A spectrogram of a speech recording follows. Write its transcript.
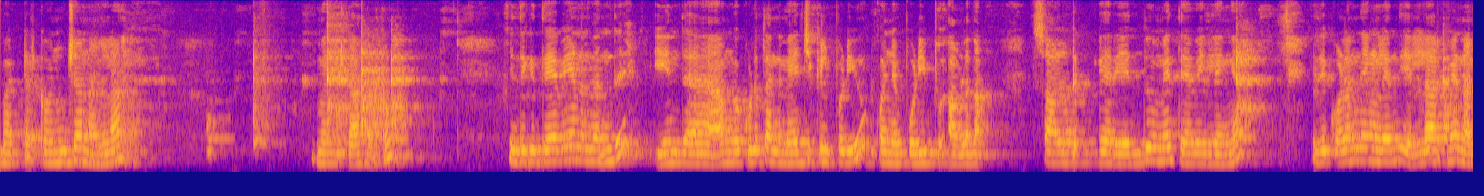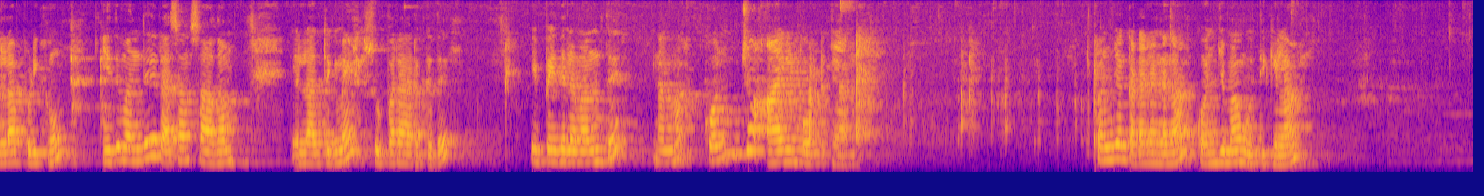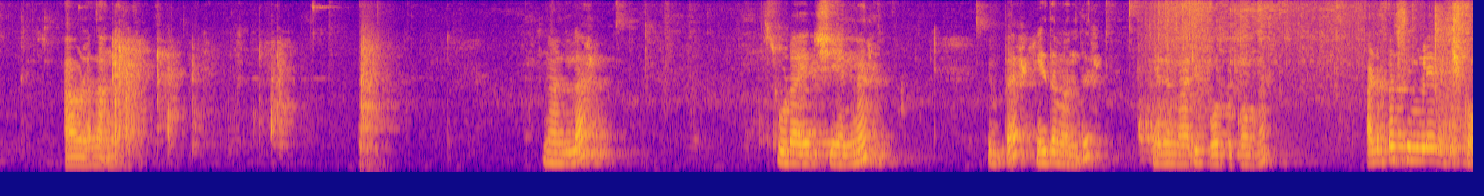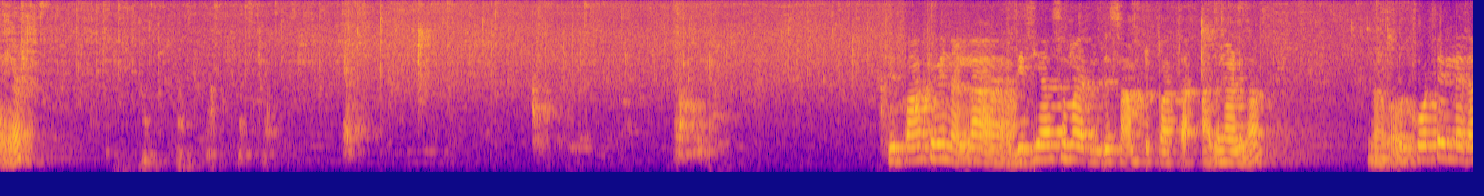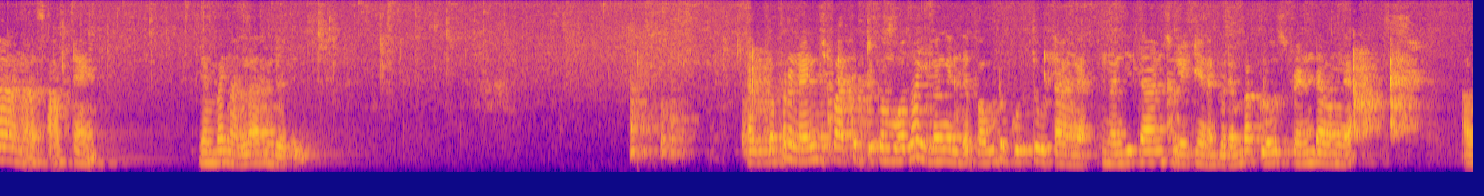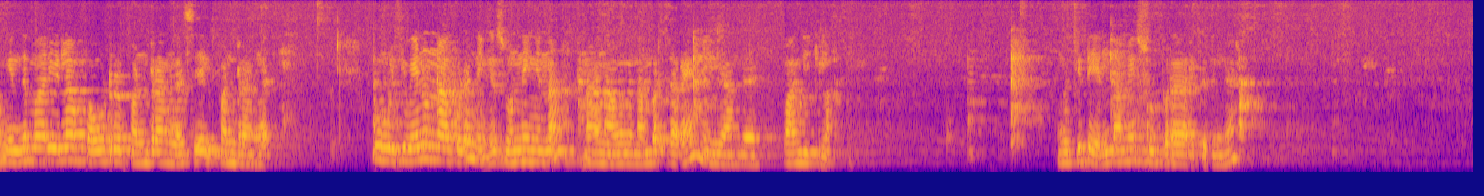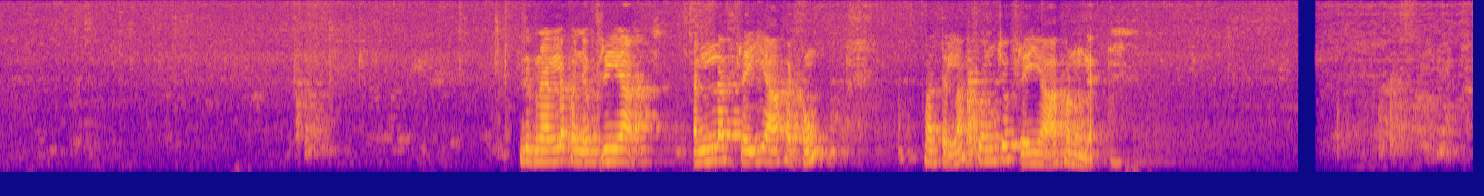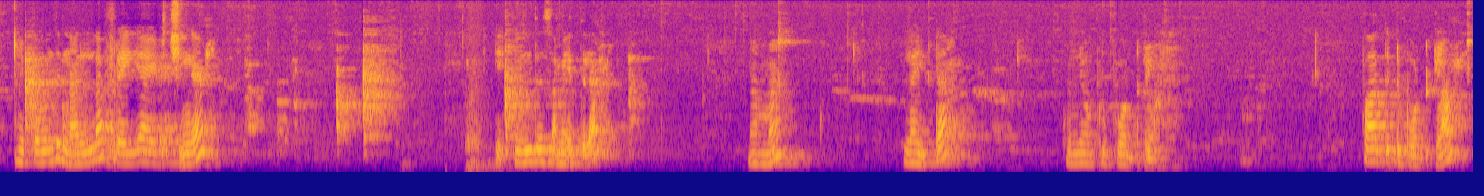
பட்டர் கொஞ்சம் நல்லா மெல்ட் ஆகட்டும். இதுக்கு தேவையானது வந்து இந்த அவங்க கொடுத்த அந்த மேஜிக்கல் பொடியும் கொஞ்சம் பொடிப்பு அவ்வளோதான் சால்ட்டு வேறு எதுவுமே தேவையில்லைங்க. இது குழந்தைங்கலேருந்து எல்லாருக்குமே நல்லா பிடிக்கும். இது வந்து ரசம் சாதம் எல்லாத்துக்குமே சூப்பராக இருக்குது. இப்போ இதில் வந்து நம்ம கொஞ்சம் ஆயில் போட்டுக்கலாங்க. கொஞ்சம் கடலெண்ணெய் தான் கொஞ்சமாக ஊற்றிக்கலாம் அவ்வளோதாங்க நல்லா சூடாயிருச்சு எண்ணெய். இப்போ இதை வந்து இந்த மாதிரி போட்டுக்கோங்க. அடுப்பை சிம்லே வச்சுக்கோங்க. இது பார்க்கவே நல்லா வித்தியாசமாக இருந்து சாப்பிட்டு பார்த்தா. அதனால தான் நான் ஒரு ஹோட்டலில் தான் நான் சாப்பிட்டேன். ரொம்ப நல்லா இருந்தது. அதுக்கப்புறம் நினச்சி பார்த்துட்டு இருக்கும்போது தான் இவங்க இந்த பவுடர் கொடுத்து விட்டாங்க. நந்திதான்னு சொல்லிட்டு எனக்கு ரொம்ப க்ளோஸ் ஃப்ரெண்ட் அவங்க. அவங்க இந்த மாதிரியெல்லாம் பவுட்ரு பண்ணுறாங்க சேல் பண்ணுறாங்க உங்களுக்கு வேணும்னா கூட நீங்கள் சொன்னீங்கன்னா நான் அவங்க நம்பர் தரேன். நீங்கள் அங்கே வாங்கிக்கலாம். உங்கள்கிட்ட எல்லாமே சூப்பராக இருக்குதுங்க. இதுக்கு நல்லா கொஞ்சம் ஃப்ரீயாக நல்லா ஃப்ரை ஆகட்டும். பார்த்துடலாம் கொஞ்சம் ஃப்ரை ஆகணுங்க. இப்போ வந்து நல்லா ஃப்ரை ஆகிடுச்சிங்க இ- இந்த சமயத்தில் நம்ம லைட்டாக கொஞ்சம் உப்பு போட்டுக்கலாம். பார்த்துட்டு போட்டுக்கலாம்.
